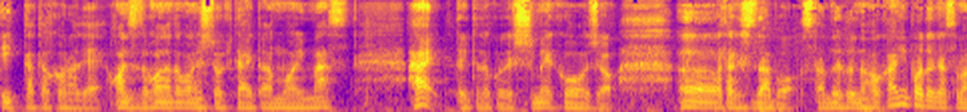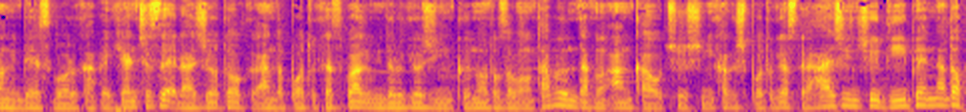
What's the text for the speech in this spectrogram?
いったところで、本日はこんなところにしておきたいと思います。はい。といったところで、締め工場。私、ザボ、スタンド風の他に、ポッドキャスト番組、ベースボールカフェ、キャンチュスで、ラジオトークポッドキャスト番組、ミドル巨人くんのトゾボの多分多分アンカーを中心に各種ポッドキャストで配信中、D ペンなど、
